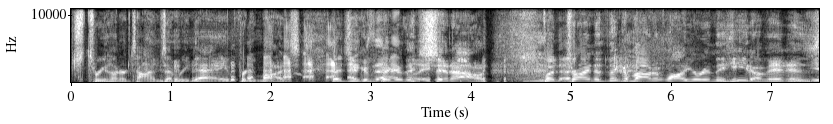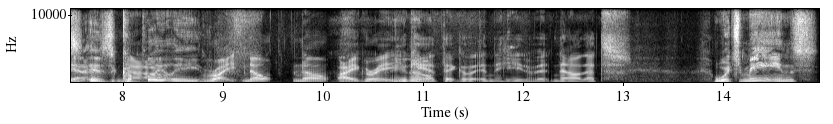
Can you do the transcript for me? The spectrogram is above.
300 times every day, pretty much, that you can figure this shit out. But trying to think about it while you're in the heat of it is is No. completely. right. No, no, I agree. You You, know. can't think of it in the heat of it. No, that's Which means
